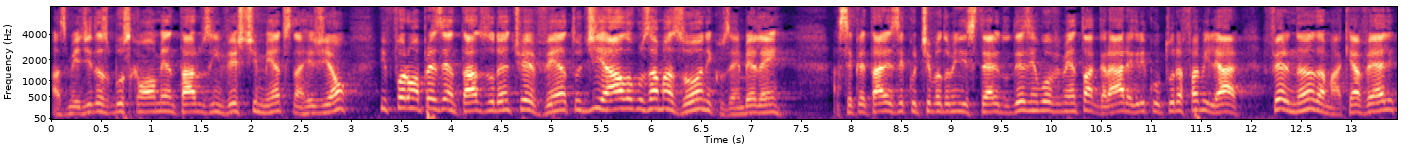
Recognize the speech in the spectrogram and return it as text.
As medidas buscam aumentar os investimentos na região e foram apresentados durante o evento Diálogos Amazônicos em Belém. A secretária executiva do Ministério do Desenvolvimento Agrário e Agricultura Familiar, Fernanda Machiavelli,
